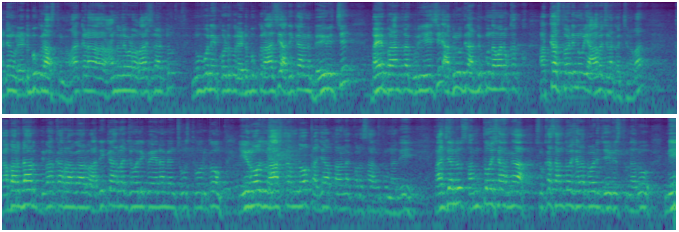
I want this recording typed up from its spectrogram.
అంటే నువ్వు రెడ్ బుక్ రాస్తున్నావు? అక్కడ ఆంధ్రలో కూడా రాసినట్టు నువ్వు నీ కొడుకు రెడ్ బుక్ రాసి అధికారులను బెదిరించి భయభ్రాంతులకు గురి చేసి అభివృద్ధిని అడ్డుకుందామని ఒక అక్కస్తోటి నువ్వు ఈ ఆలోచనకు వచ్చినావా? ఖబర్దార్ దివాకర్ రావు గారు అధికారుల జోలికి పోయినా మేము చూస్తూ ఊరుకోం. ఈ రోజు రాష్ట్రంలో ప్రజాపాలన కొనసాగుతున్నది. ప్రజలు సంతోషంగా సుఖ సంతోషాలతో జీవిస్తున్నారు. మీ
